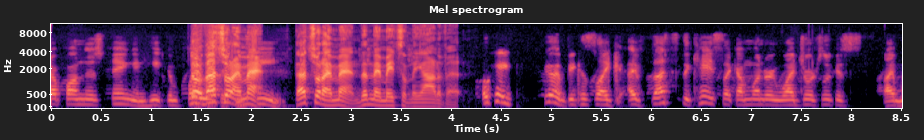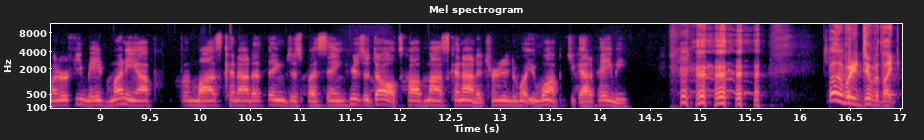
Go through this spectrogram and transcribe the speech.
up on this thing and he can play No, that's what I meant. That's what I meant. Then they made something out of it. Okay, good because like if that's the case like I'm wondering why George Lucas I wonder if he made money off of a Maz Kanata thing just by saying here's a doll it's called Maz Kanata turn it into what you want but you got to pay me. But what he did with like Like,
